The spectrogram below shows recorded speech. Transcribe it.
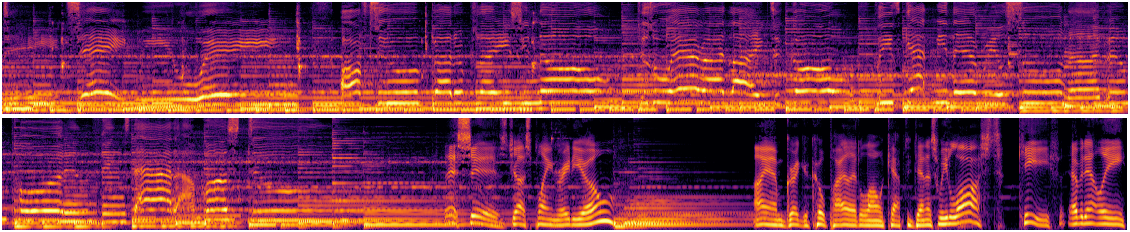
today. Take me away off to a better place, you know, This is Just Plane Radio. I am Greg, your co-pilot, along with Captain Dennis. We lost Keith. Evidently,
